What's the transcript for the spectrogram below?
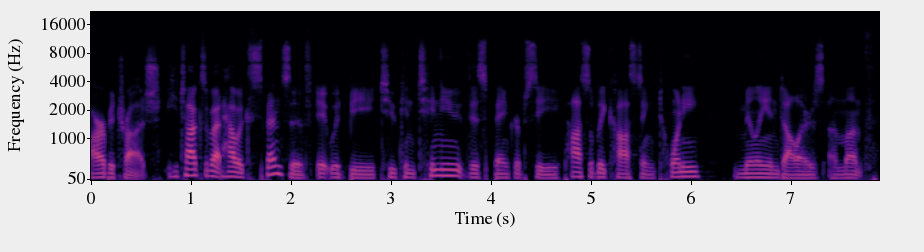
arbitrage. He talks about how expensive it would be to continue this bankruptcy, possibly costing 20 million dollars a month.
